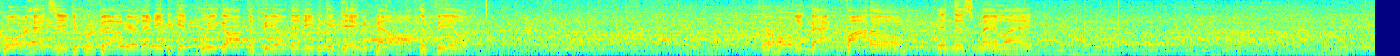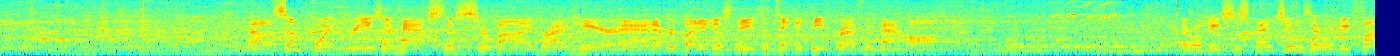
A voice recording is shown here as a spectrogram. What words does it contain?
Cooler heads need to prevail here. They need to get Puig off the field. They need to get David Bell off the field. They're holding back Votto in this melee. Well, at some point, reason has to survive right here, and everybody just needs to take a deep breath and back off. There will be suspensions. There will be fines.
